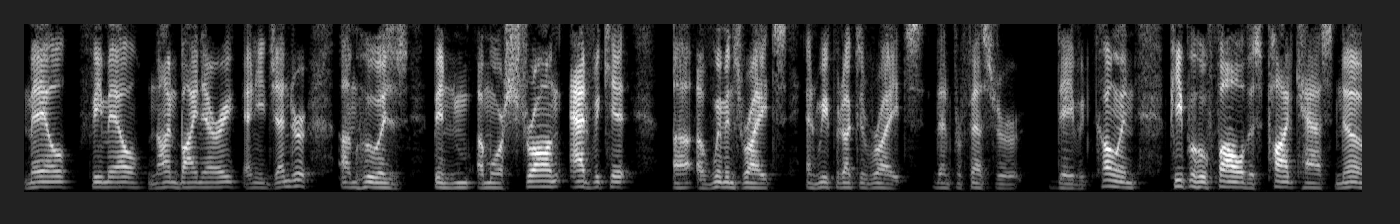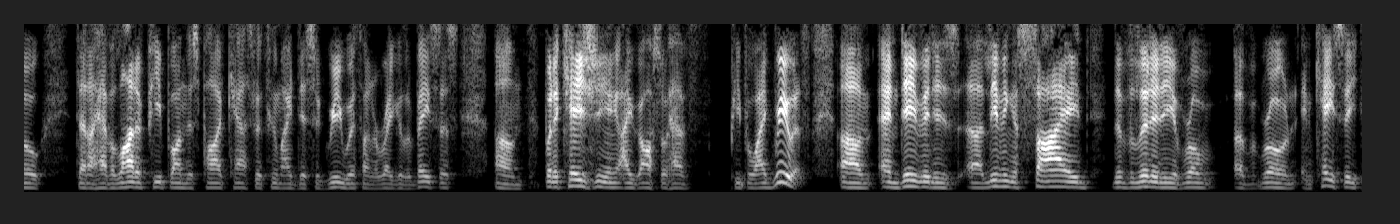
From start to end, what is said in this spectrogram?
male, female, non binary, any gender, um, who has been a more strong advocate uh, of women's rights and reproductive rights than Professor David Cohen. People who follow this podcast know that I have a lot of people on this podcast with whom I disagree with on a regular basis. Um, but occasionally I also have people I agree with. Um, and David is uh, leaving aside the validity of Roe, of Roe and Casey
